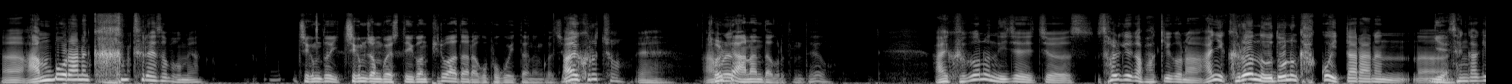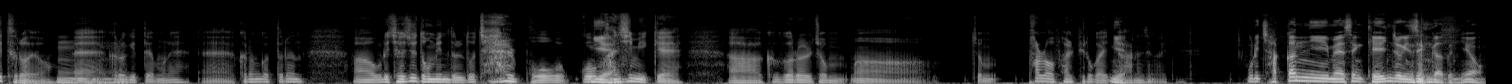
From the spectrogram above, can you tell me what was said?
아, 안보라는 큰 틀에서 보면 지금도 지금 정부에서도 이건 필요하다라고 보고 있다는 거죠. 아니 그렇죠. 예. 절대 안 한다 그러던데요. 아니 그거는 이제 저 설계가 바뀌거나 아니 그런 의도는 갖고 있다라는 어, 예. 생각이 들어요. 음. 예, 그렇기 때문에 예, 그런 것들은 아, 우리 제주도민들도 잘 보고 예. 관심 있게 아 그거를 좀 어, 좀 팔로우할 필요가 있다 예. 하는 생각이 듭니다. 우리 작가님의 생, 개인적인 생각은요.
